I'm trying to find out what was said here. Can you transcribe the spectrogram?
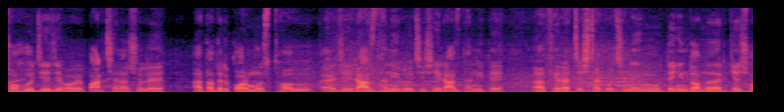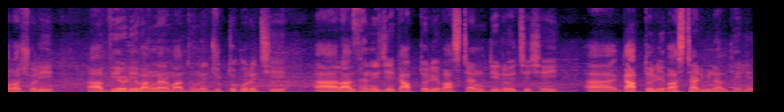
সহ যে যেভাবে পারছেন আসলে তাদের কর্মস্থল যে রাজধানী রয়েছে সেই রাজধানীতে ফেরার চেষ্টা করছেন। এই মুহূর্তে কিন্তু আপনাদেরকে সরাসরি ভিওডি বাংলার মাধ্যমে যুক্ত করেছি রাজধানীর যে গাবতলি বাস স্ট্যান্ডটি রয়েছে সেই গাবতলি বাস টার্মিনাল থেকে।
